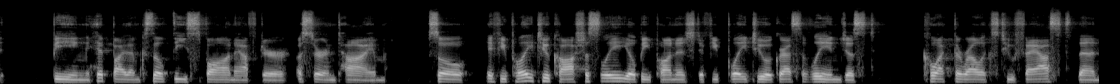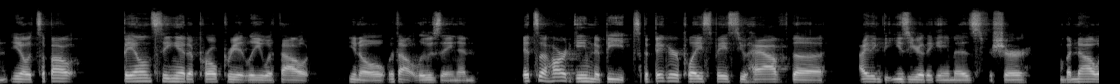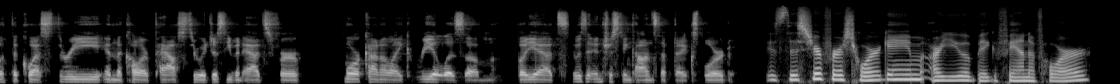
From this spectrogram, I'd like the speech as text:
being hit by them because they'll despawn after a certain time. So if you play too cautiously, you'll be punished. If you play too aggressively and just collect the relics too fast, then you know it's about balancing it appropriately without you know without losing and it's a hard game to beat the bigger play space you have the i think the easier the game is for sure but now with the quest 3 and the color pass through it just even adds for more kind of like realism but yeah it was an interesting concept i explored is this your first horror game are you a big fan of horror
